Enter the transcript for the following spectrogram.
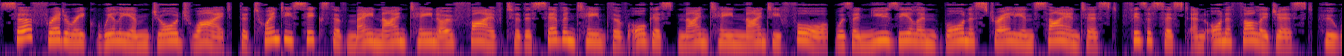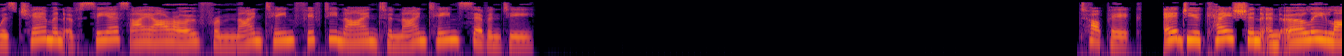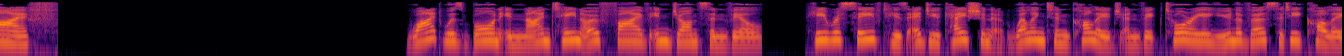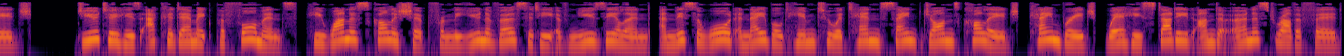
Sir Frederick William George White, the 26th of May 1905 to the 17th of August 1994, was a New Zealand-born Australian scientist, physicist and ornithologist who was chairman of CSIRO from 1959 to 1970. Topic: Education and early life. White was born in 1905 in Johnsonville. He received his education at Wellington College and Victoria University College. Due to his academic performance, he won a scholarship from the University of New Zealand, and this award enabled him to attend St John's College, Cambridge, where he studied under Ernest Rutherford.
